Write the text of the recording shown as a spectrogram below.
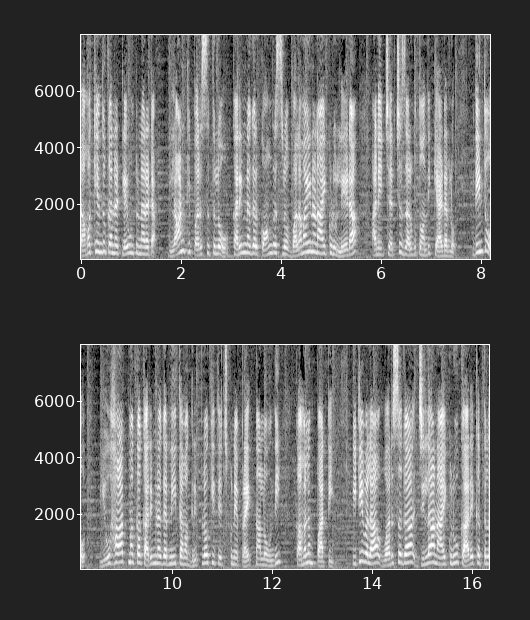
తమకెందుకన్నట్లే ఉంటున్నారట. ఇలాంటి పరిస్థితుల్లో కరీంనగర్ కాంగ్రెస్లో బలమైన నాయకుడు లేడా అనే చర్చ జరుగుతోంది క్యాడర్లో. దీంతో వ్యూహాత్మక కరీంనగర్ని తమ గ్రిప్లోకి తెచ్చుకునే ప్రయత్నాల్లో ఉంది కమలం పార్టీ. ఇటీవల వరుసగా జిల్లా నాయకులు కార్యకర్తల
